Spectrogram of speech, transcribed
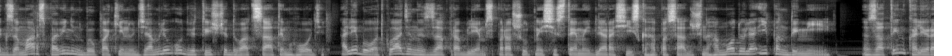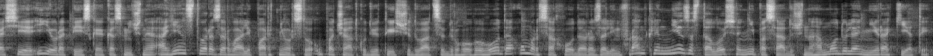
экзамарс павінен быў пакінуць зямлю ў 2020 годзе, але быў адкладзены з-за праблем з парашутнай сістэмай для расійскага пасадачнага модуля і пандэміі. Затым, калі Расія і еўрапейскае касмічнае агенцтва разарвалі партнёрства ў пачатку 2022 года у марсахода Розалін Франклін не засталося ні пасадачнага модуля, ні ракеты.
